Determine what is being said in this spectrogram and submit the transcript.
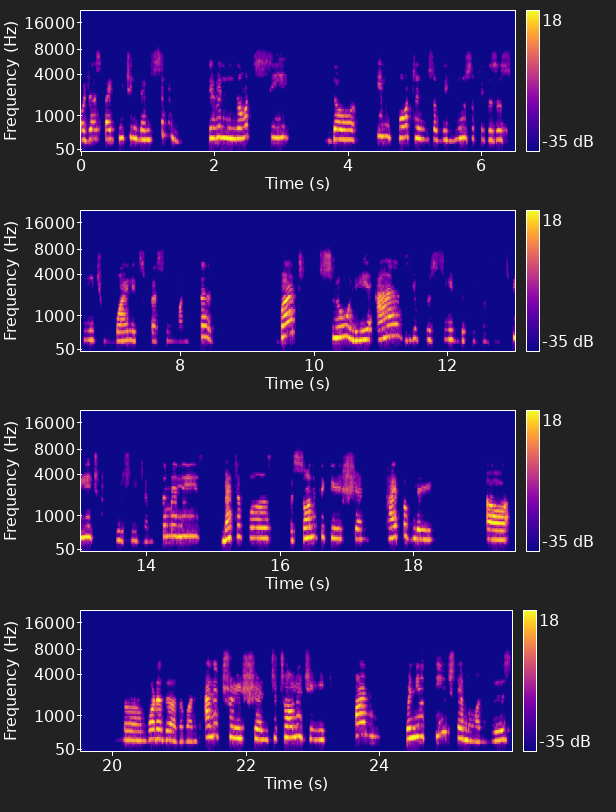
or just by teaching them similes. They will not see the importance of the use of figures of speech while expressing oneself. But slowly, as you proceed with figures of speech, you teach them similes, metaphors, personification, hyperbole, uh, uh, what are the other ones? Alliteration, tautology, pun. When you teach them all this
